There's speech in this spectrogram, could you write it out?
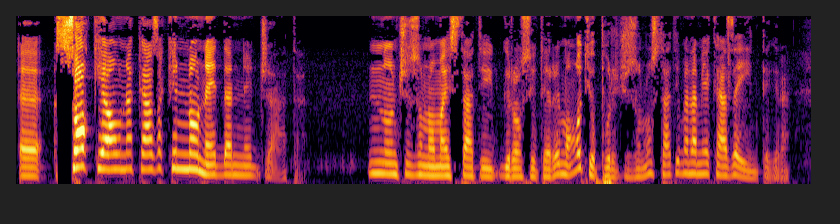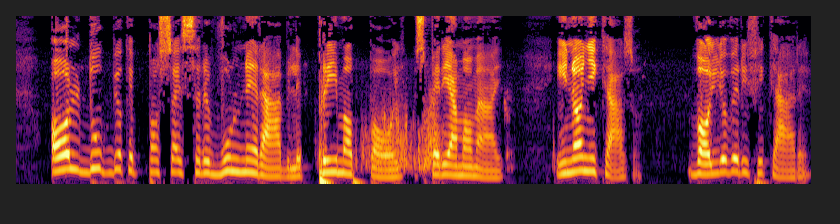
eh, so che ho una casa che non è danneggiata. Non ci sono mai stati grossi terremoti, oppure ci sono stati, ma la mia casa è integra. Ho il dubbio che possa essere vulnerabile prima o poi, speriamo mai. In ogni caso, voglio verificare,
